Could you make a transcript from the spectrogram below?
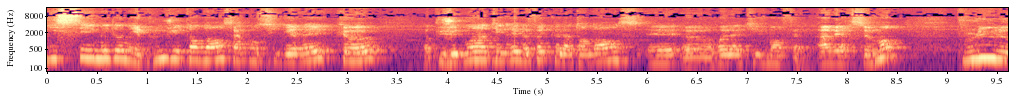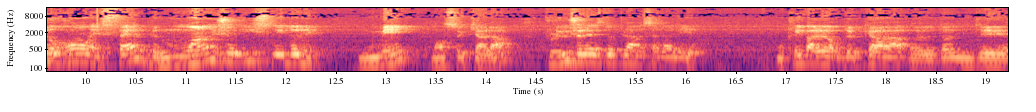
lisser mes données, plus j'ai tendance à considérer que, euh, plus je dois intégrer le fait que la tendance est euh, relativement faible. Inversement, plus le rang est faible, moins je lisse les données. Mais dans ce cas-là, plus je laisse de place à l'aléa. Donc les valeurs de K euh, donnent des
